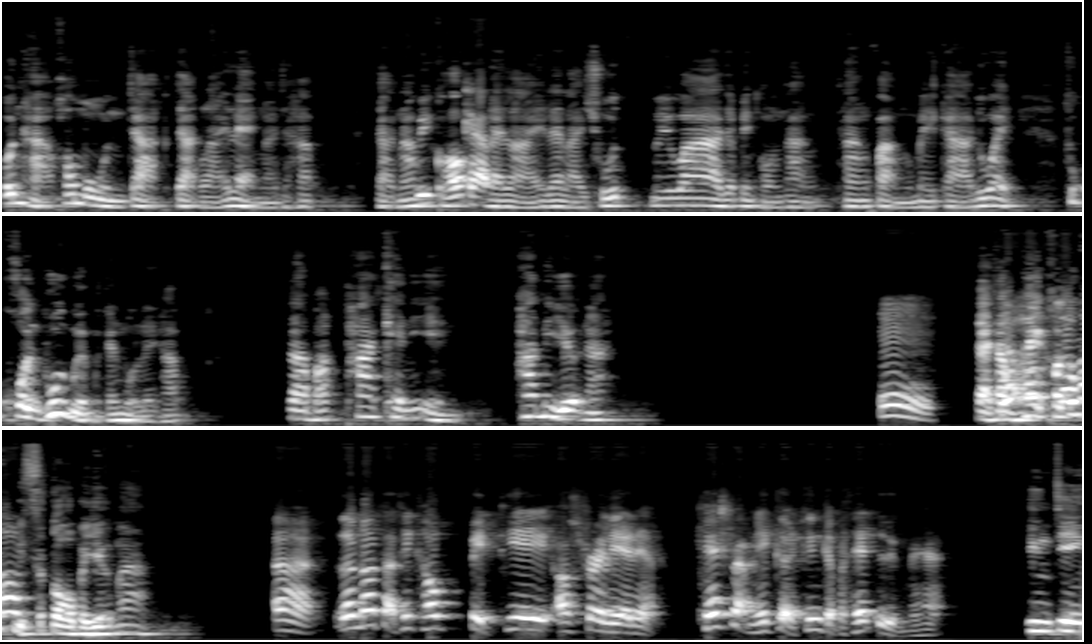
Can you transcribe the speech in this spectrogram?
ค้นหาข้อมูลจากจากหลายแหล่งนะครับ จากนักวิเคราะห์ครับหลาย ๆ หลาย ๆ ชุด ไม่ว่าจะเป็นของทางทางฝั่งอเมริกาด้วย ทุกคนพูดเหมือนกันหมดเลยครับสตาร์บัคพลาดแค่นี้เองพลาดไม่เยอะนะ อืมแต่ทำให้เขาแล้วต้องแล้วปิด store ไปเยอะมาก อ่า แล้วนอกจากที่เขาปิดที่ออสเตรเลียเนี่ย เคสแบบนี้เกิดขึ้นกับประเทศอื่นไหมฮะ จริง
